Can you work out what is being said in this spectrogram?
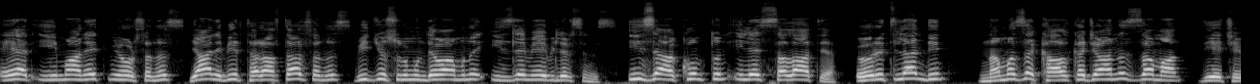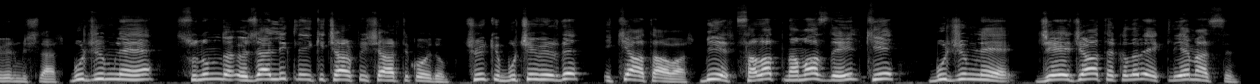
eğer iman etmiyorsanız yani bir taraftarsanız video sunumun devamını izlemeyebilirsiniz. İza kumtun ile salati. Öğretilen din namaza kalkacağınız zaman diye çevirmişler. Bu cümleye sunumda özellikle iki çarpı işareti koydum. Çünkü bu çevirde iki hata var. Bir, salat namaz değil ki bu cümleye CCA takıları ekleyemezsin.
